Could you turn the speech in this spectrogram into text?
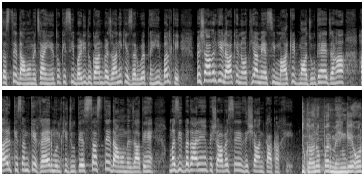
سستے داموں میں چاہیے تو کسی بڑی دکان پر جانے کی ضرورت نہیں، بلکہ پشاور کے علاقے نوتیا میں ایسی مارکیٹ موجود ہے جہاں ہر قسم کے غیر ملکی جوتے سستے داموں مل جاتے ہیں۔ مزید بتا رہے ہیں پشاور سے ذیشان کاکا خیر۔ دکانوں پر مہنگے اور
